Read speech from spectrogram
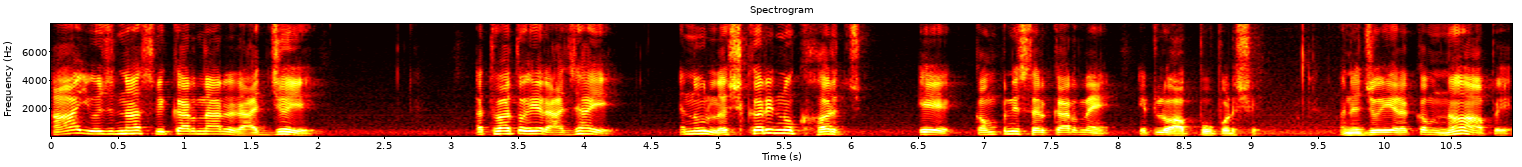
આ યોજના સ્વીકારનાર રાજ્યએ અથવા તો એ રાજાએ એનું લશ્કરીનો ખર્ચ એ કંપની સરકારને એટલો આપવું પડશે. અને જો એ રકમ ન આપે,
